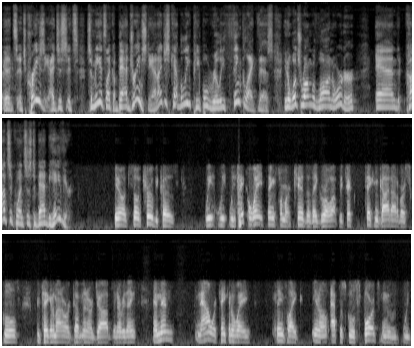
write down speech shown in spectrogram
it's it's crazy i just it's to me it's like a bad dream stan i just can't believe people really think like this you know what's wrong with law and order and consequences to bad behavior you know it's so true because we, we, we take away things from our kids as they grow up. We take taking God out of our schools. We've taken them out of our government, our jobs, and everything. And then now we're taking away things like you know, after school sports when we, we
